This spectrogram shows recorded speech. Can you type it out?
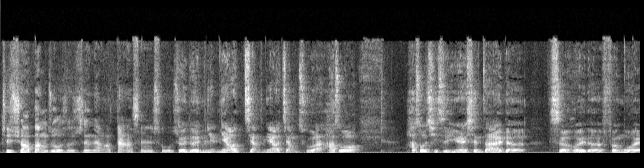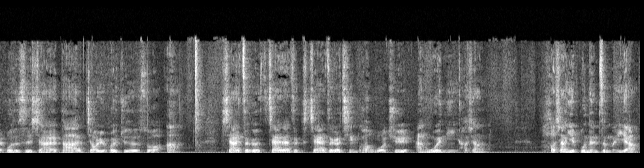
就是需要帮助的时候，就真的要大声说出来。对对，你你要讲你要讲出来。他说他说其实因为现在的社会的氛围，或者是现在大家的教育会觉得说啊，现在这个现在这个现在这个情况，我去安慰你好像。好像也不能怎么样，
